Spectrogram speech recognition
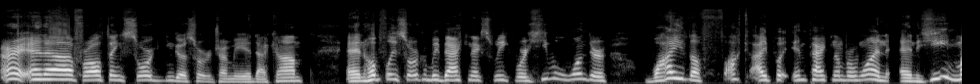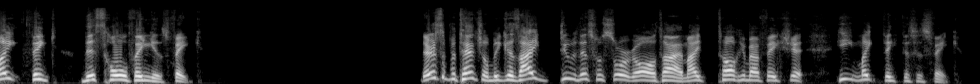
All right, and uh, for all things Sorg, you can go to sorgatronmedia.com. And hopefully Sorg will be back next week where he will wonder why the fuck I put Impact number one, and he might think this whole thing is fake. There's a potential because I do this with Sorg all the time. I talk about fake shit. He might think this is fake.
